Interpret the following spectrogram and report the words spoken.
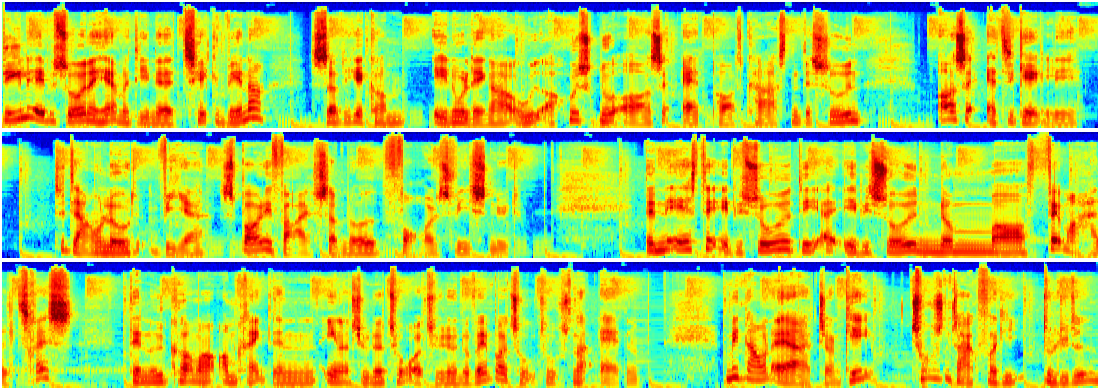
dele episoderne her med dine tech-venner, så vi kan komme endnu længere ud. Og husk nu også, at podcasten desuden også er tilgængelig til download via Spotify som noget forholdsvis nyt. Den næste episode, det er episode nummer 55. Den udkommer omkring den 21. og 22. november 2018. Mit navn er John G. Tusind tak, fordi du lyttede.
